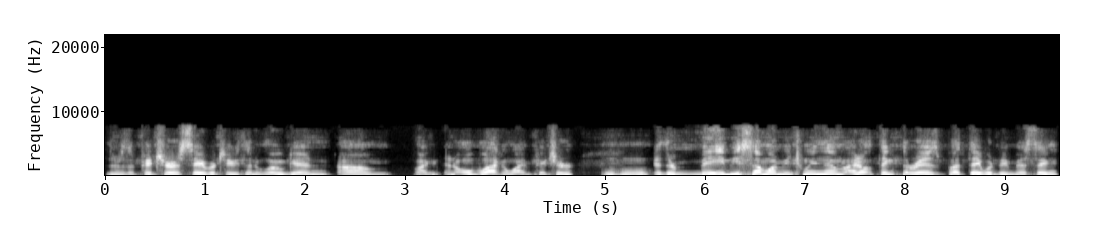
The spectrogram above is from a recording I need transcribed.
There's a picture of Sabretooth and Logan, um, like an old black and white picture. hmm And there may be someone between them. I don't think there is, but they would be missing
